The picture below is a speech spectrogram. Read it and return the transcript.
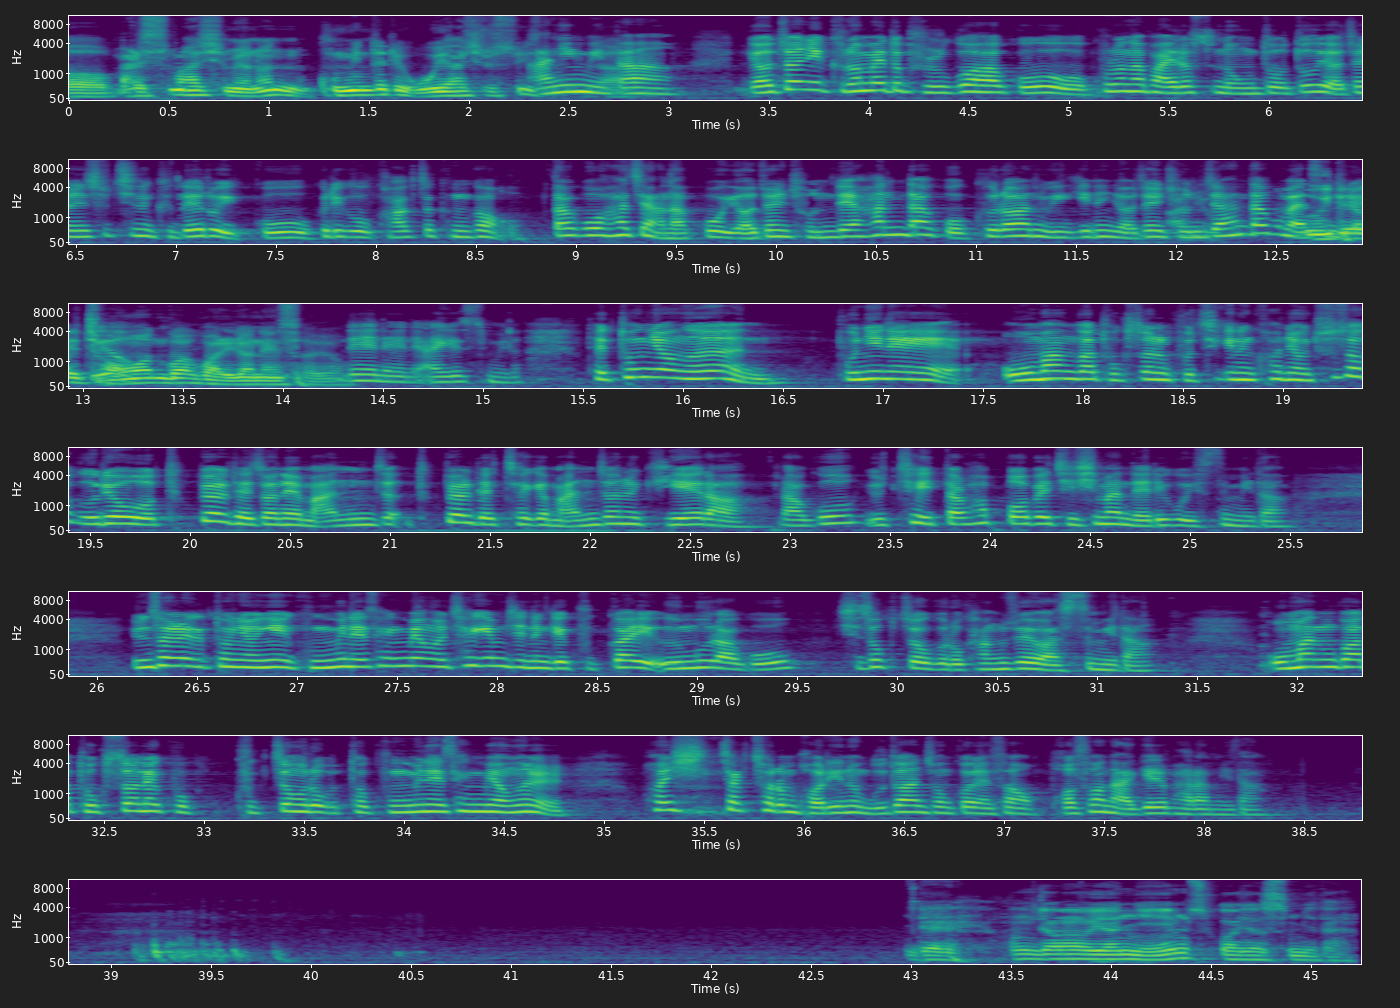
어, 말씀하시면은 국민들이 오해하실 수 있습니다. 아닙니다. 여전히 그럼에도 불구하고 코로나 바이러스 농도도 여전히 수치는 그대로 있고 그리고 과학적 근거가 없다고 하지 않았고 여전히 존재한다고 그러한 위기는 여전히 아니요. 존재한다고 의대 말씀드렸고요. 정원과 관련해서요. 네네네 알겠습니다. 대통령은 본인의 오만과 독선을 굳히기는커녕 추석 의료 특별 대전의 만전 특별 대책의 만전을 기해라라고 유체 이탈 화법에 지시만 내리고 있습니다. 윤석열 대통령이 국민의 생명을 책임지는 게 국가의 의무라고 지속적으로 강조해 왔습니다. 오만과 독선의 국- 국정으로부터 국민의 생명을 헌신짝처럼 버리는 무도한 정권에서 벗어나길 바랍니다. 네, 황정화 의원님 수고하셨습니다.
